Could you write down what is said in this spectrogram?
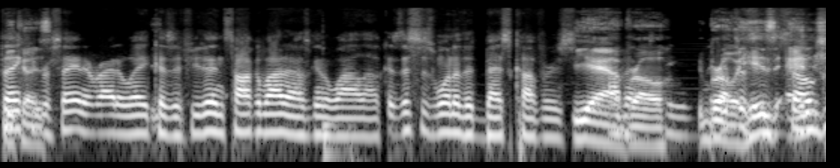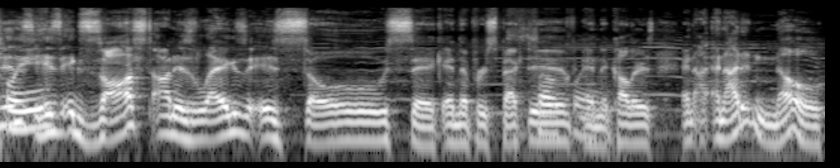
Thank you for saying it right away. Because if you didn't talk about it, I was gonna wild out. Because this is one of the best covers. Yeah, I've bro. Bro, his so engines, clean. his exhaust on his legs is so sick, and the perspective clean. and the colors. And I, and I didn't know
